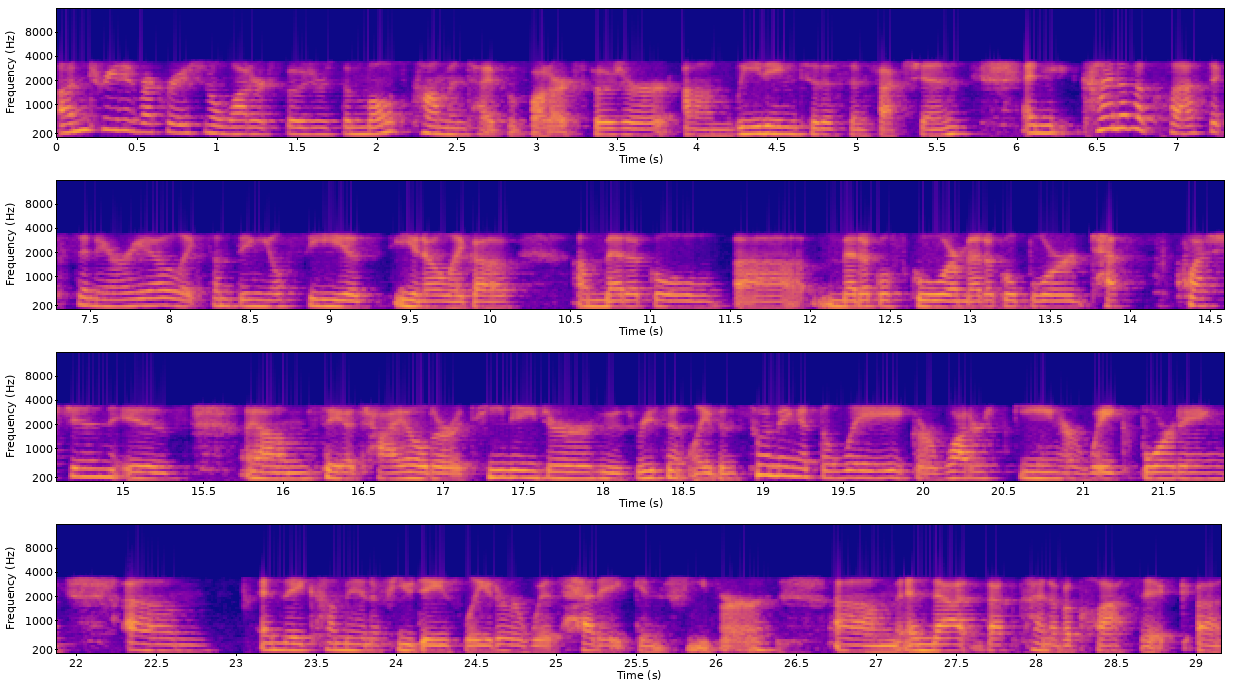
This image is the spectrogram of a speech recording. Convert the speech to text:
untreated recreational water exposure is the most common type of water exposure um, leading to this infection. And kind of a classic scenario, like something you'll see is, you know, like a, a medical uh, medical school or medical board test question is, um, say, a child or a teenager who's recently been swimming at the lake or water skiing or wakeboarding. Um, and they come in a few days later with headache and fever. Um, and that that's kind of a classic uh,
